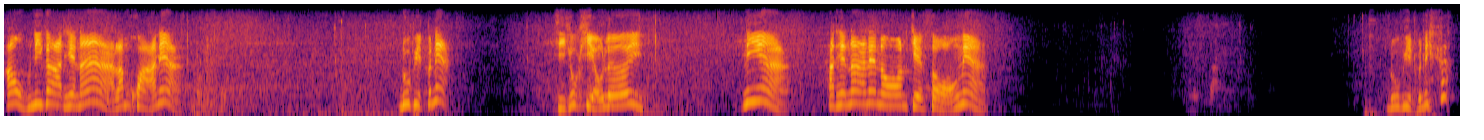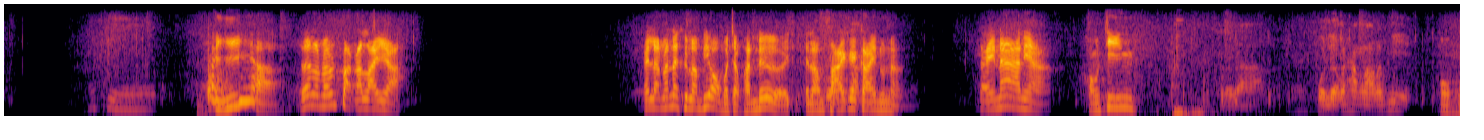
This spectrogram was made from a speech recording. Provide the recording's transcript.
เอ้า นี่ก็อาเทน่าลำขวาเนี่ย ดูผิดปะเนี่ย สีเขียวๆเลย เนี่ย อาเทน่าแน่นอนเกรดสองเนี่ยไม่สั่งดูผิดปะเนี่ยเมื่อกี้ไอ้เหี้ยแล้วลำนั้นมันปักอะไรอะ ไอ้ลำนั้นน่ะคือลำที่ออกมาจากพันเดอร์ ไอ้ไอ้ลำซ้ายไกลๆนู่นน่ะ แต่ไอ้หน้าเนี่ย ของจริง เลยนะคนเรือมาทางเราแล้วพี่ โอ้โห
